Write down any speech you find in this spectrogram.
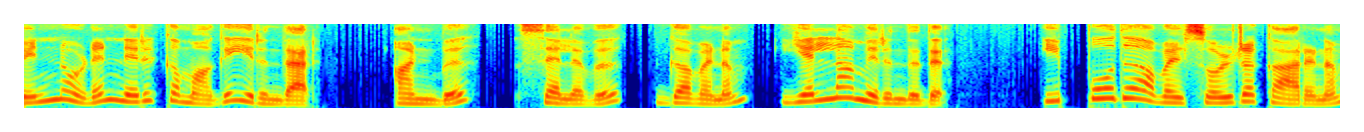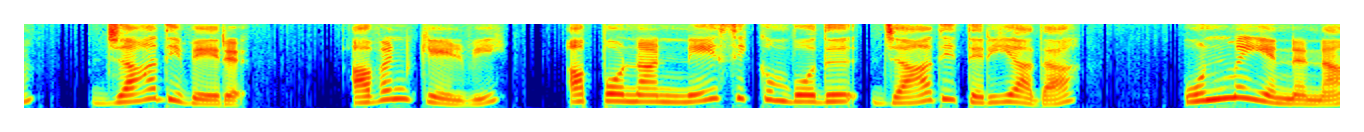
பெண்ணோட நெருக்கமாக இருந்தார். அன்பு செலவு கவனம் எல்லாம் இருந்தது. இப்போது அவள் சொல்ற காரணம் ஜாதி வேறு. அவன் கேள்வி அப்போ நான் நேசிக்கும்போது ஜாதி தெரியாதா? உண்மை என்னன்னா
